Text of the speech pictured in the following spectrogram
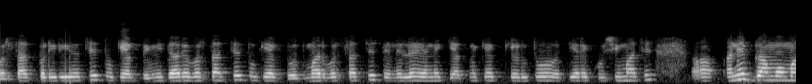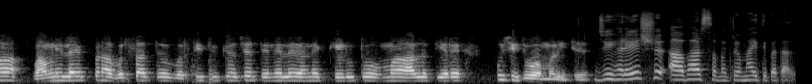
વરસાદ પડી રહ્યો છે, તો ક્યાંક ધીમી ધારે વરસાદ છે, તો ક્યાંક ધોધમાર વરસાદ છે, તેને લઈ અને ક્યાંક ને ક્યાંક ખેડૂતો અત્યારે ખુશીમાં છે. અનેક ગામોમાં વાવણી લાયક પણ આ વરસાદ વરસી ચૂક્યો છે, તેને લઈ અને ખેડૂતોમાં હાલ અત્યારે ખુશી જોવા મળી છે. જી, હરેશ, આભાર સમગ્ર માહિતી બદલ.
